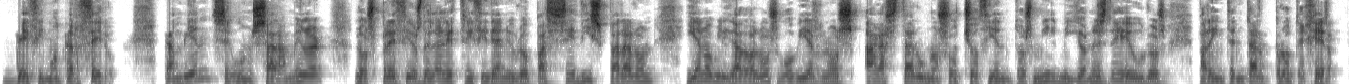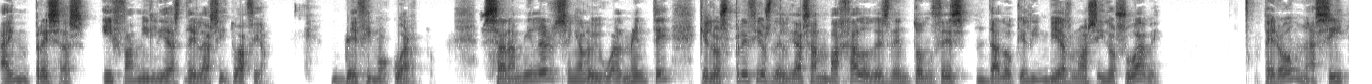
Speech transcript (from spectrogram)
Décimo tercero. También, según Sarah Miller, los precios de la electricidad en Europa se dispararon y han obligado a los gobiernos a gastar unos 800.000 millones de euros para intentar proteger a empresas y familias de la situación. Décimo cuarto. Sarah Miller señaló igualmente que los precios del gas han bajado desde entonces, dado que el invierno ha sido suave pero aún así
